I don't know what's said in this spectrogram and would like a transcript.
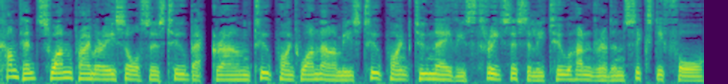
Contents 1 Primary sources 2 Background 2.1 Armies 2.2 Navies 3 Sicily 264,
